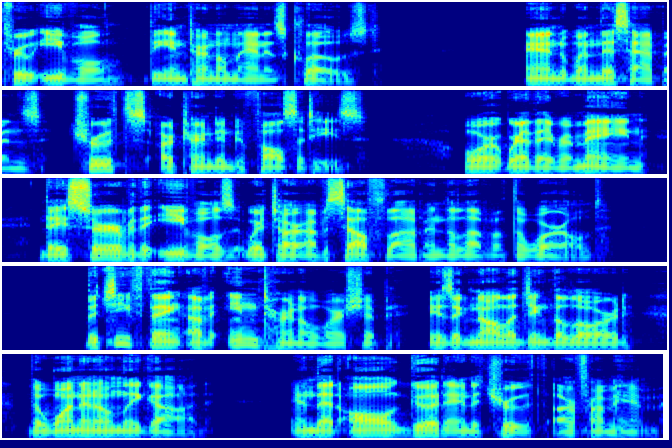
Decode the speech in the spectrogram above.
through evil the internal man is closed. And when this happens, truths are turned into falsities, or where they remain, they serve the evils which are of self love and the love of the world. The chief thing of internal worship is acknowledging the Lord the one and only God, and that all good and truth are from him.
